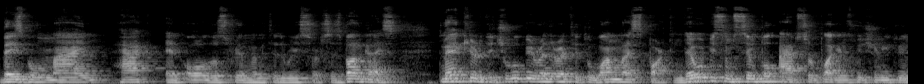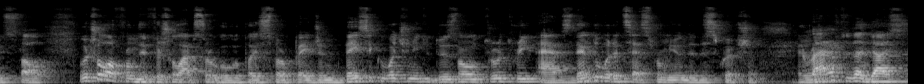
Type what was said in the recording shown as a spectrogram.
Baseball 9 hack and all of those free unlimited resources. But guys, make sure that you will be redirected to one last part and there will be some simple apps or plugins which you need to install which all are from the official App Store Google Play Store page and basically what you need to do is download two or three apps then do what it says from you in the description and right after that guys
